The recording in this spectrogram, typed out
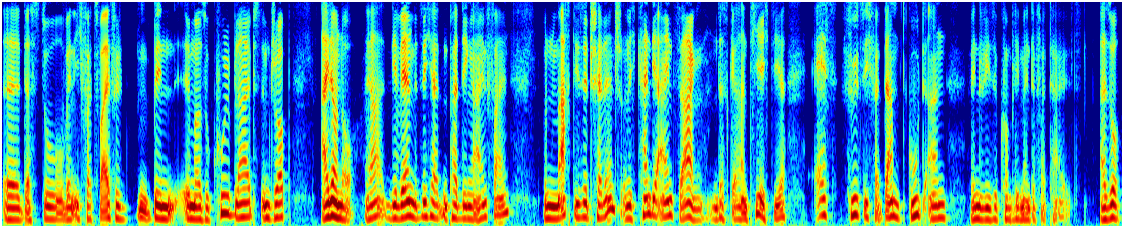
äh, dass du, wenn ich verzweifelt bin, immer so cool bleibst im Job. I don't know. Ja, dir werden mit Sicherheit ein paar Dinge einfallen und mach diese Challenge. Und ich kann dir eins sagen, und das garantiere ich dir, es fühlt sich verdammt gut an, wenn du diese Komplimente verteilst. Also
